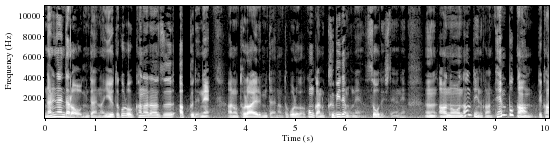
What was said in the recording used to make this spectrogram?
何々だろうみたいないうところを必ずアップでね、あの、捉えるみたいなところが、今回の首でもね、そうでしたよね。うん。あの、なんていうのかな、テンポ感って考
